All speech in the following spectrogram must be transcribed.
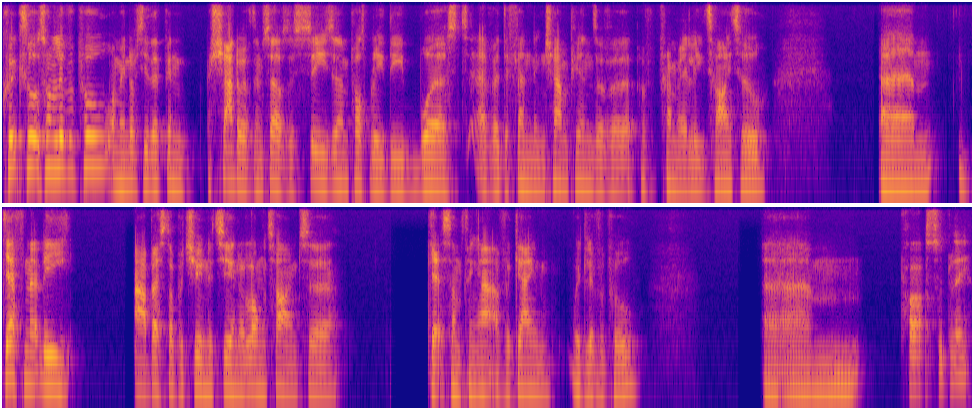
quick thoughts on Liverpool. I mean, obviously they've been a shadow of themselves this season, possibly the worst ever defending champions of a, of a Premier League title. Um, definitely our best opportunity in a long time to get something out of a game with Liverpool. Um, Possibly.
